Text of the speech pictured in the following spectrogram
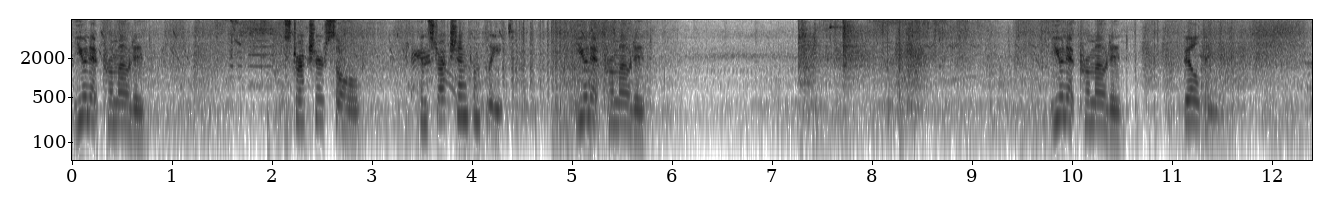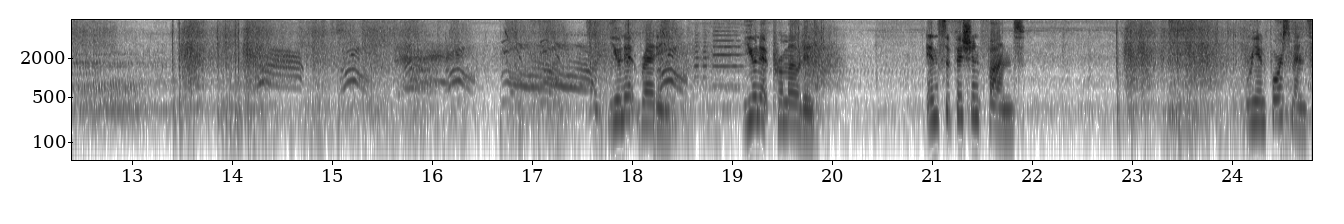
Unit promoted. Structure sold. Construction complete. Unit promoted. Unit promoted. Building. Unit ready. Unit promoted. Insufficient funds. Reinforcements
